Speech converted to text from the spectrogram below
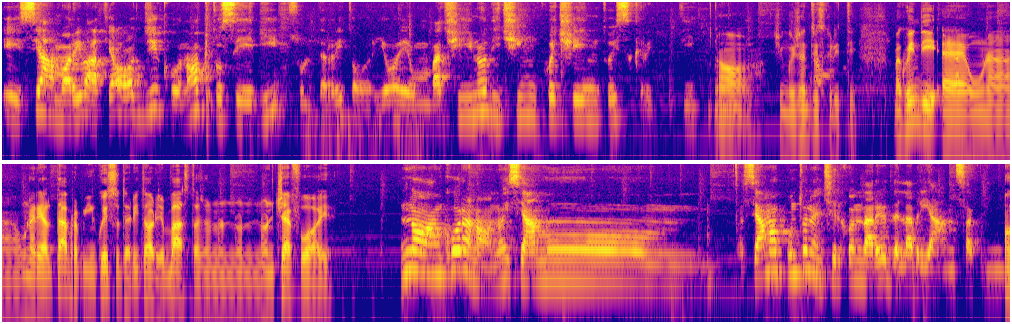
E siamo arrivati a oggi con otto sedi sul territorio e un bacino di 500 iscritti iscritti. Oh, 500 iscritti. Ma quindi è una, una realtà proprio in questo territorio e basta, cioè non, non, non, c'è fuori? No, ancora no. Noi siamo, siamo appunto nel circondario della Brianza, quindi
